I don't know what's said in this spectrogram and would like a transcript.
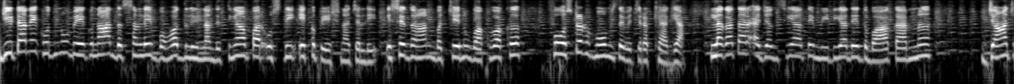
ਜੀਟਾ ਨੇ ਖੁਦ ਨੂੰ ਬੇਗੁਨਾਹ ਦੱਸਣ ਲਈ ਬਹੁਤ ਦਲੀਲਾਂ ਦਿੱਤੀਆਂ, ਪਰ ਉਸ ਦੀ ਇੱਕ ਪੇਸ਼ ਨਾ ਚੱਲੀ। ਇਸੇ ਦੌਰਾਨ ਬੱਚੇ ਨੂੰ ਵੱਖ-ਵੱਖ ਫੋਸਟਰ ਹੋਮਸ ਦੇ ਵਿੱਚ ਰੱਖਿਆ ਗਿਆ। ਲਗਾਤਾਰ ਏਜੰਸੀਆਂ ਅਤੇ ਮੀਡੀਆ ਦੇ ਦਬਾਅ ਕਾਰਨ ਜਾਂਚ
